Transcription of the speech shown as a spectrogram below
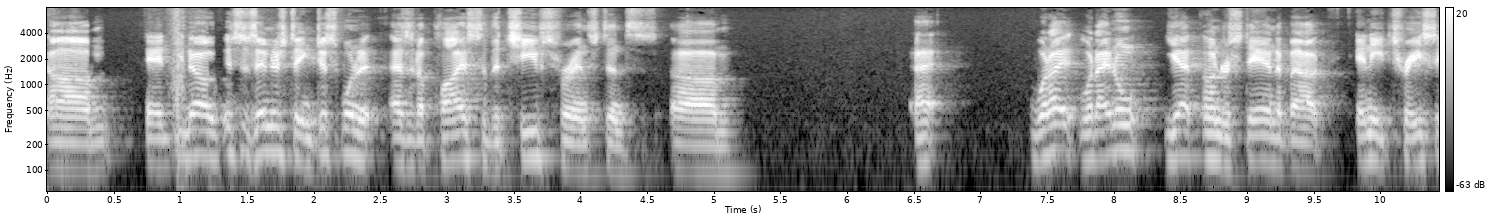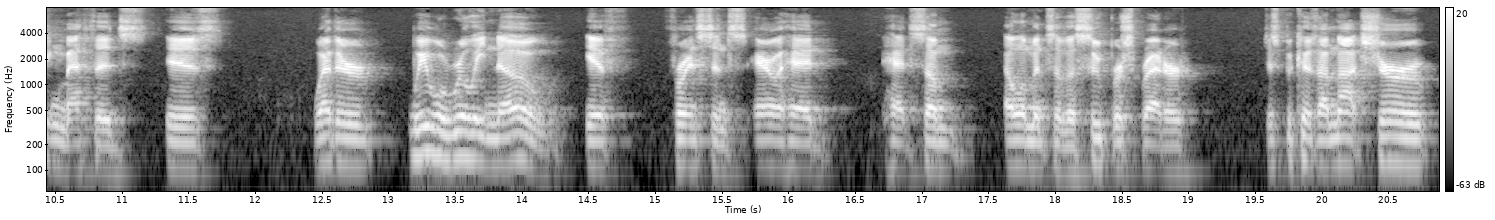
Yeah. Um, and you know, this is interesting. Just when it, as it applies to the Chiefs, for instance, um, I, what I what I don't yet understand about any tracing methods is whether we will really know if, for instance, Arrowhead had some elements of a super spreader, just because I'm not sure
